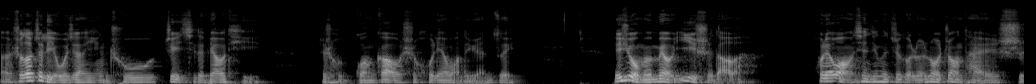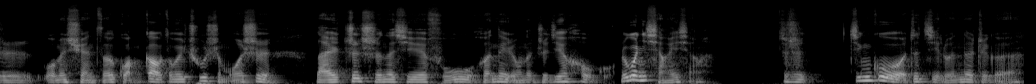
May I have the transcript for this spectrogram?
呃，说到这里，我就想引出这一期的标题，就是广告是互联网的原罪。也许我们没有意识到吧，互联网现今的这个沦落状态，是我们选择广告作为初始模式来支持那些服务和内容的直接后果。如果你想一想啊，就是经过这几轮的这个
